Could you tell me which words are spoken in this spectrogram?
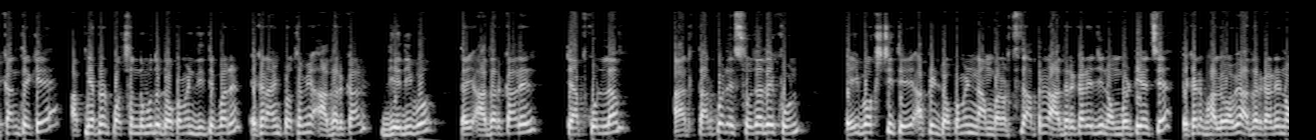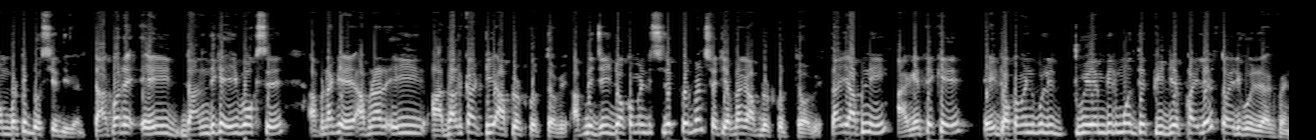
এখান থেকে আপনি আপনার পছন্দ মতো ডকুমেন্ট দিতে পারেন। এখানে আমি প্রথমে আধার কার্ড দিয়ে দিব। তাই আধার কার্ডের ট্যাপ করলাম। আর তারপরে সোজা দেখুন এই বক্সটিতে আপনি ডকুমেন্ট নাম্বার অর্থাৎ আপনার আধার কার্ডের যে নম্বরটি আছে, এখানে ভালোভাবে আধার কার্ডের নম্বরটি বসিয়ে দিবেন। তারপরে এই ডান দিকে এই বক্সে আপনাকে আপনার এই আধার কার্ডটি আপলোড করতে হবে। আপনি যেই ডকুমেন্টটি সিলেক্ট করবেন, সেটি আপনাকে আপলোড করতে হবে। তাই আপনি আগে থেকে এই ডকুমেন্টগুলি টু এমবির মধ্যে পিডিএফ ফাইলে তৈরি করে রাখবেন।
